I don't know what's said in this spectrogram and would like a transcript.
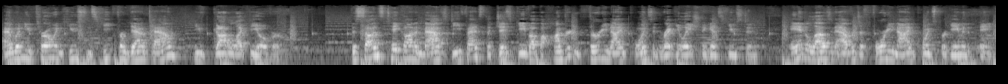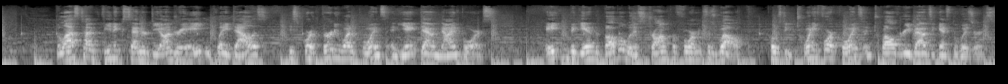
and when you throw in Houston's heat from downtown, you've gotta like the over. The Suns take on a Mavs defense that just gave up 139 points in regulation against Houston and allows an average of 49 points per game in the paint. The last time Phoenix center DeAndre Ayton played Dallas, he scored 31 points and yanked down 9 boards. Ayton began the bubble with a strong performance as well, posting 24 points and 12 rebounds against the Wizards.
